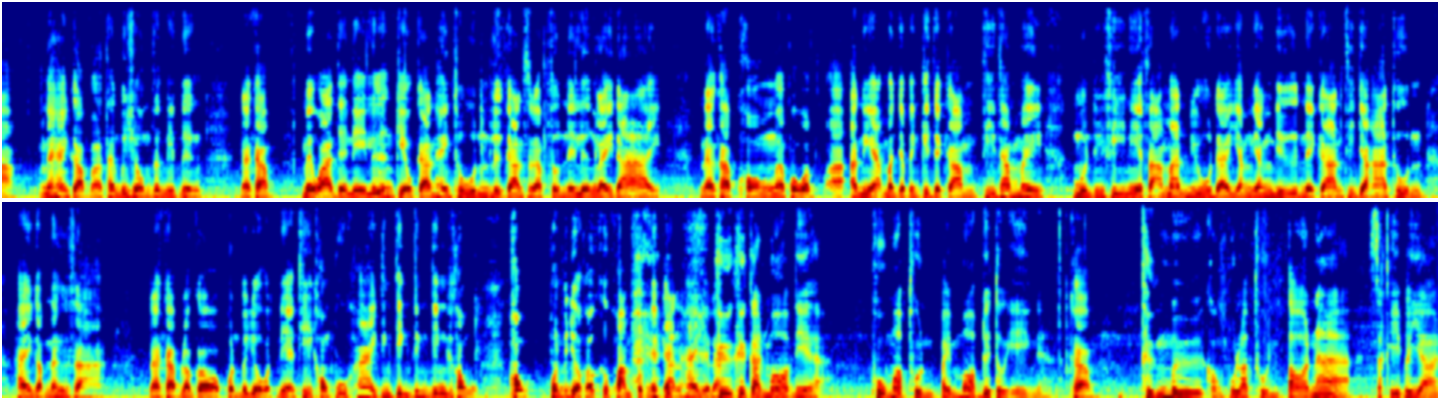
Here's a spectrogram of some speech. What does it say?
ากนะให้กับอ่าท่านผู้ชมสักนิดนึงนะครับ ไม่ว่าจะในเรื่องเกี่ยวกับการให้ทุน หรือการสนับสนุนในเรื่องรายได้นะครับของอ่าเพราะว่าอ่าอันเนี้ยมันจะเป็นกิจกรรมที่ทำให้มูลนิธิเนี่ยสามารถอยู่ได้อย่างยั่งยืนในการที่จะหาทุนให้กับนักศึกษานะครับแล้วก็ผลประโยชน์เนี่ยที่ของผู้ให้จริง ๆ จริง ๆเขาเขาผลประโยชน์เขาคือความสุขในการให้อยู่แล้วคือคือการมอบเนี่ยผู้มอบทุนไปมอบด้วยตัวเองนะครับ ถึงมือของผู้รับทุนต่อหน้าสักขีพยาน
